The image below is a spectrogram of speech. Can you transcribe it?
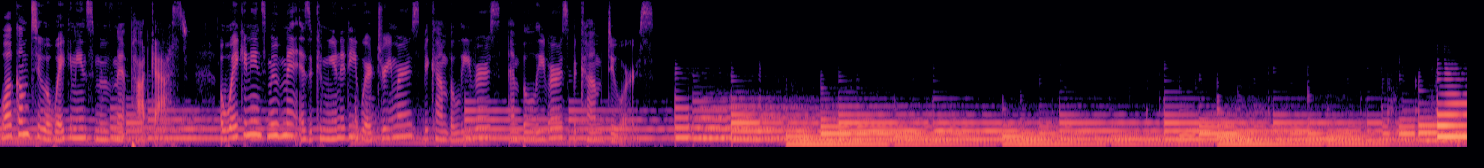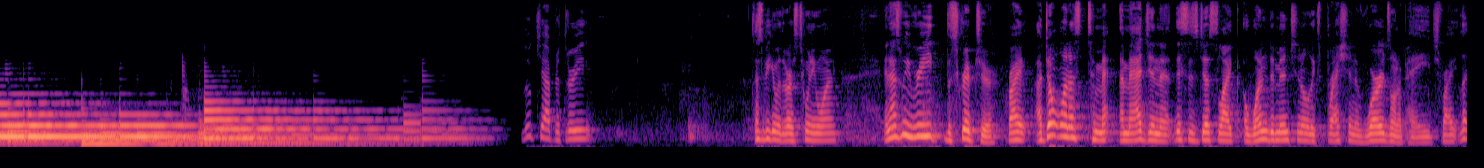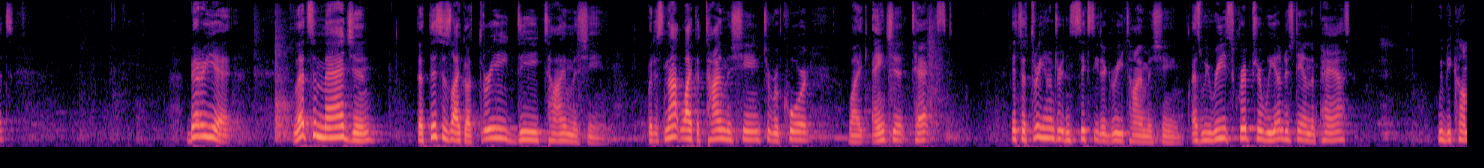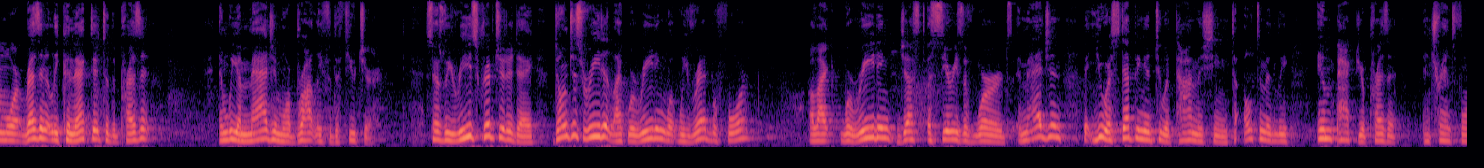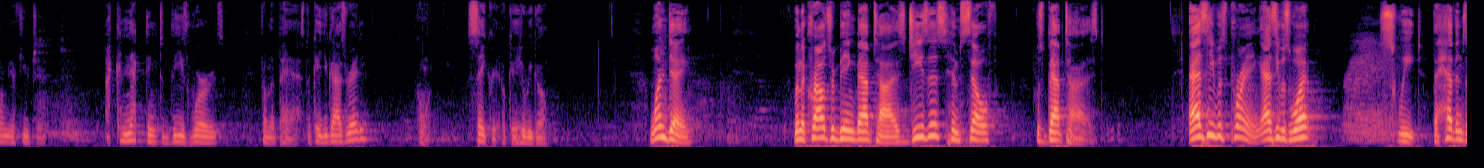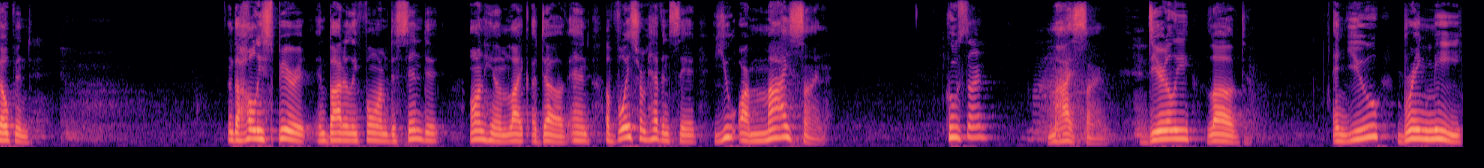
Welcome to Awakenings Movement Podcast. Awakenings Movement is a community where dreamers become believers and believers become doers. Luke chapter 3. Let's begin with verse 21. And as we read the scripture, right, I don't want us to ma- imagine that this is just like a one dimensional expression of words on a page, right? Let's, better yet, let's imagine that this is like a 3D time machine. But it's not like a time machine to record like ancient text. It's a 360 degree time machine. As we read scripture, we understand the past, we become more resonantly connected to the present, and we imagine more broadly for the future. So as we read scripture today, don't just read it like we're reading what we've read before or like we're reading just a series of words. Imagine that you are stepping into a time machine to ultimately impact your present and transform your future by connecting to these words from the past. Okay, you guys ready? Come on. Sacred. Okay, here we go. One day, when the crowds were being baptized, Jesus himself was baptized. As he was praying, as he was what? Praying. Sweet. The heavens opened. And the Holy Spirit in bodily form descended on him like a dove. And a voice from heaven said, You are my son. Whose son? my son, dearly loved, and you bring me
